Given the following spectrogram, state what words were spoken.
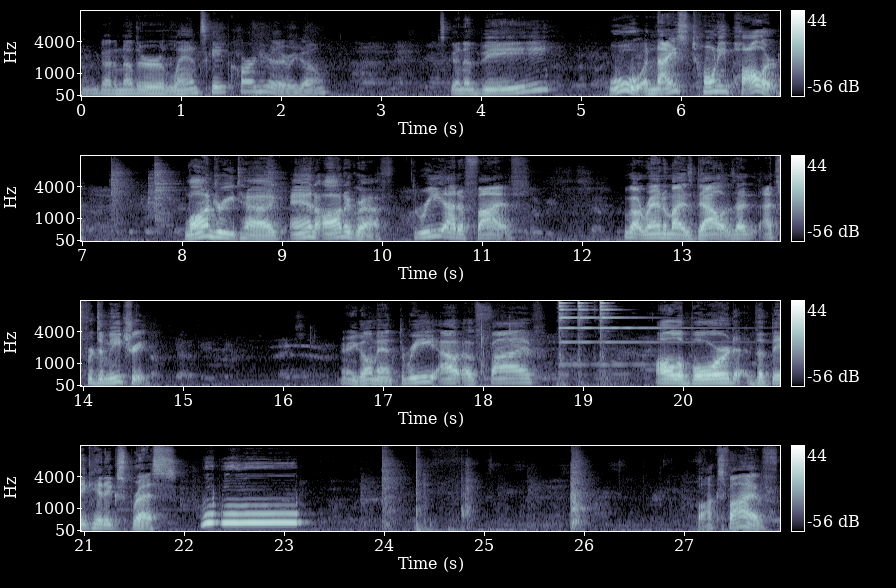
We got another landscape card here. There we go. It's going to be, ooh, a nice Tony Pollard. Laundry tag and autograph. Three out of five. Who got randomized Dallas? That, that's for Dimitri. There you go, man. Three out of five. All aboard the Big Hit Express. Whoop. Box five.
